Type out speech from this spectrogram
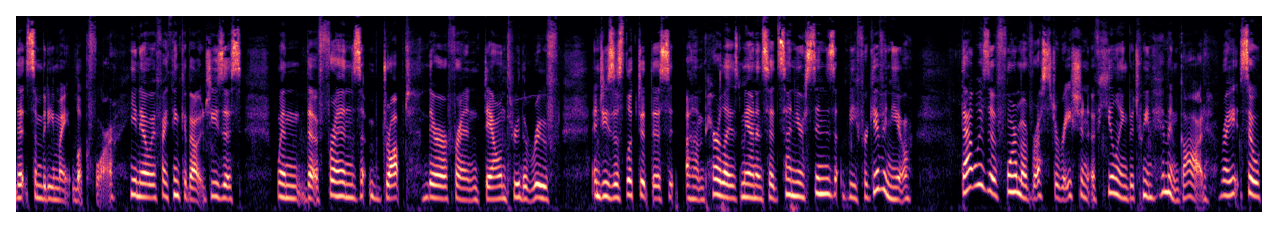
that somebody might look for. You know, if I think about Jesus, when the friends dropped their friend down through the roof, and Jesus looked at this um, paralyzed man and said, Son, your sins be forgiven you that was a form of restoration of healing between him and God, right? So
